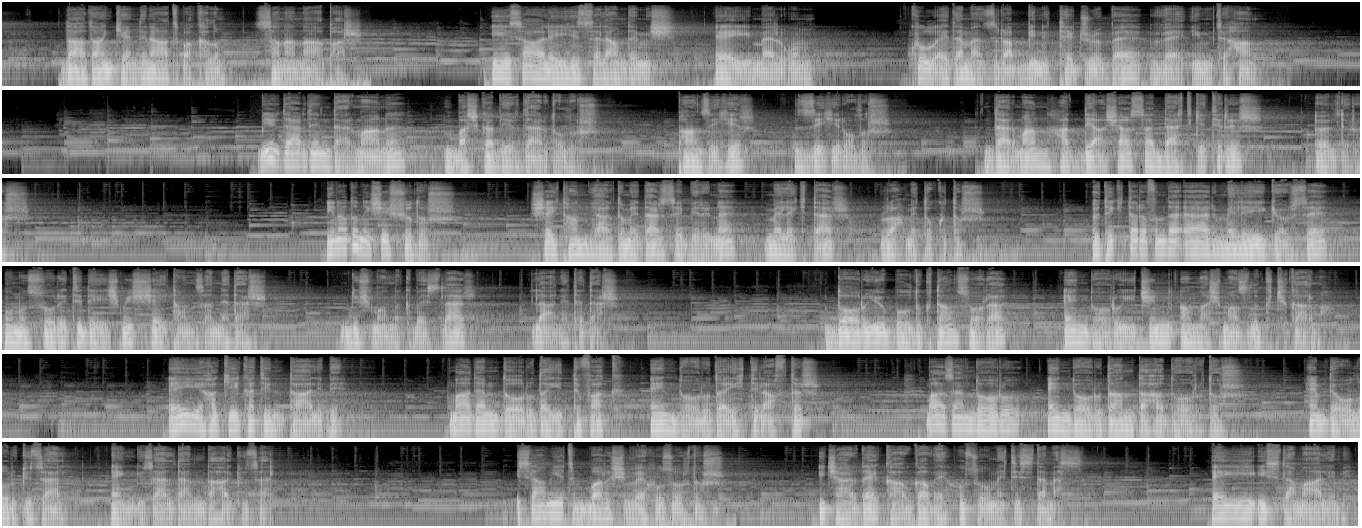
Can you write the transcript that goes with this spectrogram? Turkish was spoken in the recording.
dağdan kendine at bakalım, sana ne yapar? İsa aleyhisselam demiş, ey melun, kul edemez Rabbini tecrübe ve imtihan.'' Bir derdin dermanı başka bir dert olur. Panzehir zehir olur. Derman haddi aşarsa dert getirir, öldürür. İnadın işi şudur. Şeytan yardım ederse birine melek der, rahmet okutur. Öteki tarafında eğer meleği görse onun sureti değişmiş şeytan zanneder. Düşmanlık besler, lanet eder. Doğruyu bulduktan sonra en doğru için anlaşmazlık çıkarma. Ey hakikatin talibi! Madem doğruda ittifak, en doğruda ihtilaftır. Bazen doğru en doğrudan daha doğrudur. Hem de olur güzel, en güzelden daha güzel. İslamiyet barış ve huzurdur.'' İçeride kavga ve husumet istemez. Ey İslam alimi!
